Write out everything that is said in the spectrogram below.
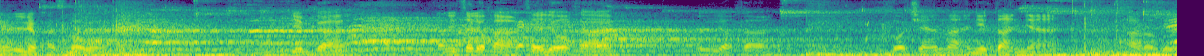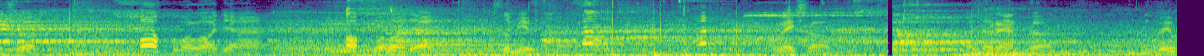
І Льоха знову. Дімка. Ні, це Льоха, це Льоха. Льоха хоче нагнітання. А розовичок. Ох, Володя! Ох, Володя! Зумів. Вийшов. Федоренко бив.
